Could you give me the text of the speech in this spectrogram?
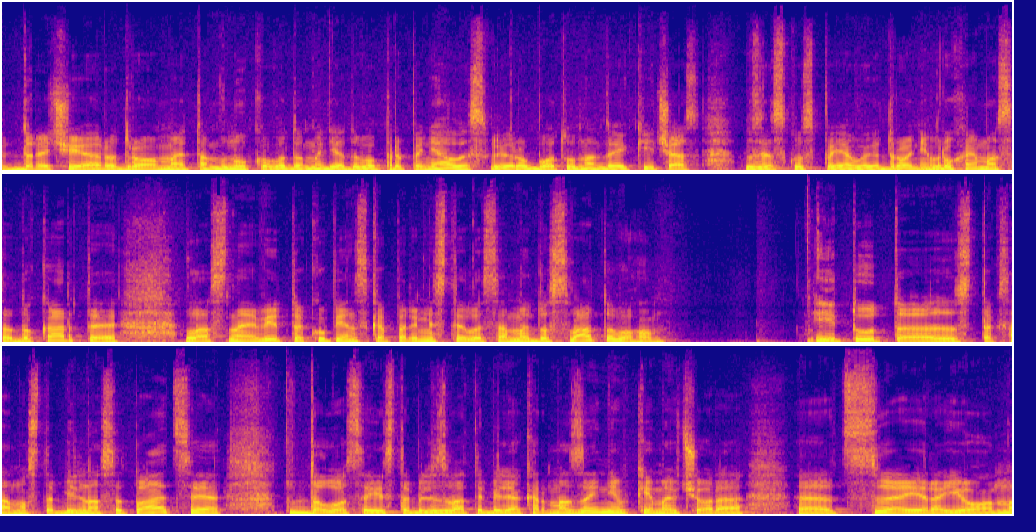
До речі, аеродроми там Внуково, Домодєдово припиняли свою роботу на деякий час в зв'язку з появою дронів. Рухаємося до карти. Власне, від Куп'янська перемістилися ми до Сватового. І тут е, так само стабільна ситуація. Тут вдалося її стабілізувати біля Кармазинівки. Ми вчора е, цей район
